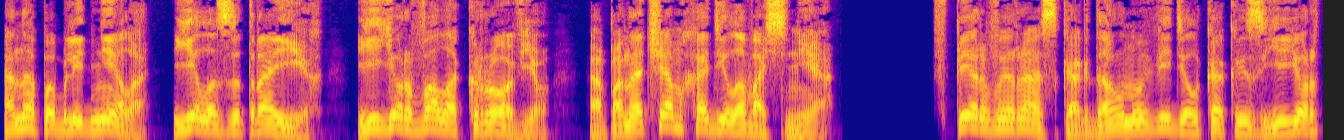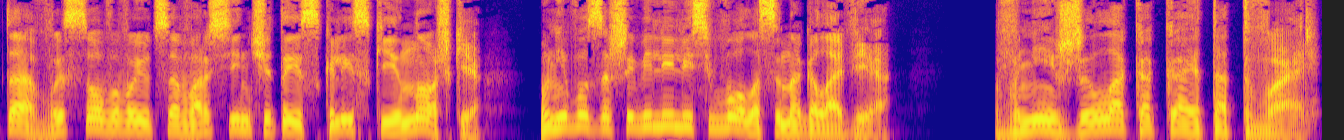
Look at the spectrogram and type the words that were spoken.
Она побледнела, ела за троих, ее рвало кровью, а по ночам ходила во сне. В первый раз, когда он увидел, как из ее рта высовываются ворсинчатые склизкие ножки, у него зашевелились волосы на голове. В ней жила какая-то тварь.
